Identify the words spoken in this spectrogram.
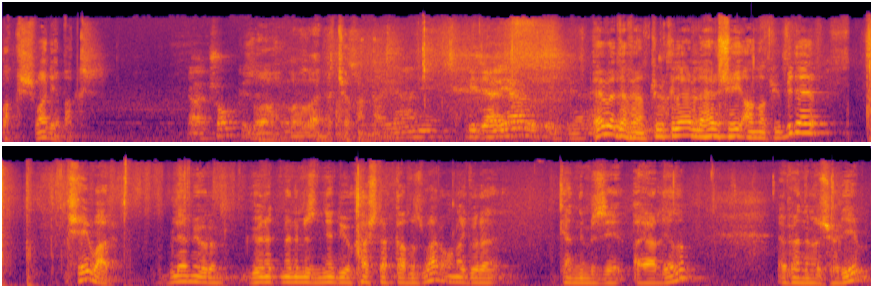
Bakış var ya bakış. Ya çok güzel. Oh, çok vallahi güzel. çok anladım. Yani bir derya bu türkü yani. Evet efendim türkülerle her şeyi anlatıyor. Bir de şey var bilemiyorum yönetmenimiz ne diyor kaç dakikamız var ona göre kendimizi ayarlayalım. Efendime söyleyeyim.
